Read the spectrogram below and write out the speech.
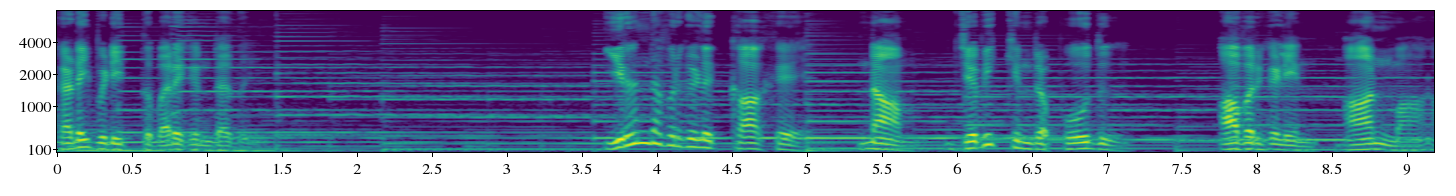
கடைபிடித்து வருகின்றது. இறந்தவர்களுக்காக நாம் ஜெபிக்கின்ற போது அவர்களின் ஆன்மா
